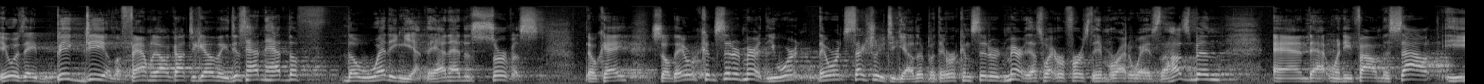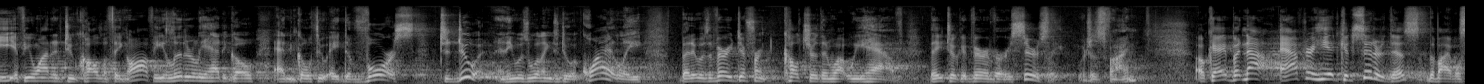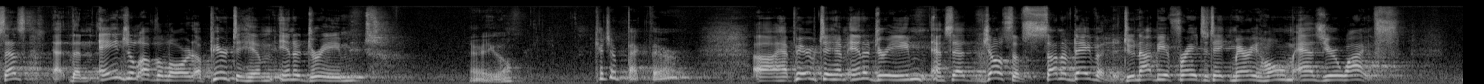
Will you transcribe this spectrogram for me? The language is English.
It was a big deal. The family all got together. They just hadn't had the, the wedding yet. They hadn't had the service. Okay? So they were considered married. You weren't, they weren't sexually together, but they were considered married. That's why it refers to him right away as the husband. And that when he found this out, he, if he wanted to call the thing off, he literally had to go and go through a divorce to do it. And he was willing to do it quietly, but it was a very different culture than what we have. They took it very, very seriously, which is fine. Okay, but now, after he had considered this, the Bible says, the angel of the Lord appeared to him in a dream. There you go. Catch up back there. Uh, appeared to him in a dream and said, Joseph, son of David, do not be afraid to take Mary home as your wife,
